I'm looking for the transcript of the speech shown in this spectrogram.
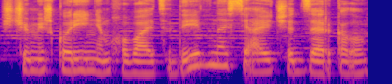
що між корінням ховається дивне сяюче дзеркало.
